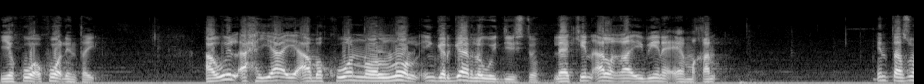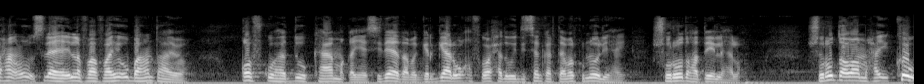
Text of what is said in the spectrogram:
iyo kuwa kuwa dhintay. Awil axyaa'i ama kuwa nool nool in gargaar la weydiisto laakiin al ghaa'ibiina ee maqan. Intaas waxaan is leeyahay in la faahfaahiyo u baahan tahayo qofku hadduu kaa maqan yahay sideedaba gargaar qofka waxaad weydiisan kartaa markuu nool yahay shuruud haddii la helo. Shuruudda waa maxay? Kow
